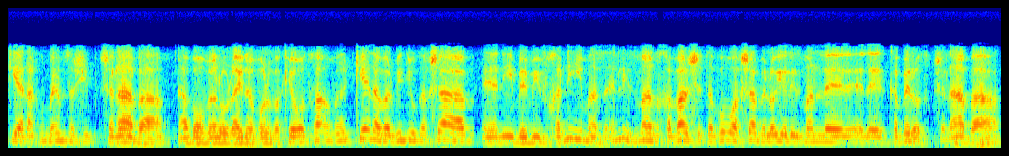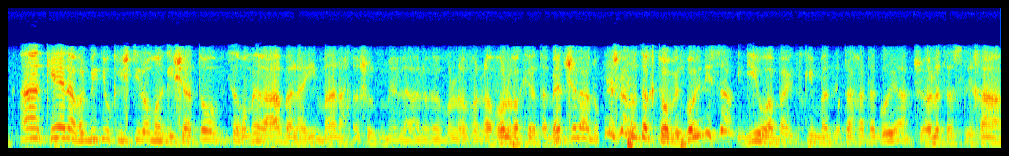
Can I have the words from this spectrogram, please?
כי אנחנו באמצע שנה הבאה. אבא אומר לו, אולי נבוא לבקר אותך? הוא אומר, כן, אבל בדיוק עכשיו אני במבחנים, אז אין לי זמן, חבל שתבואו עכשיו ולא יהיה לי זמן לקבל אותך. שנה הבאה, אה, כן, אבל בדיוק אשתי לא מרגישה טוב. אומר האבא לאמא, אנחנו פשוט לבוא לבקר את הבן שלנו? יש לנו את הכתובת, בואי ניסע. הגיעו הבית, דופקים בדלת, פותחת הגויה. שואל אותה, סליחה,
